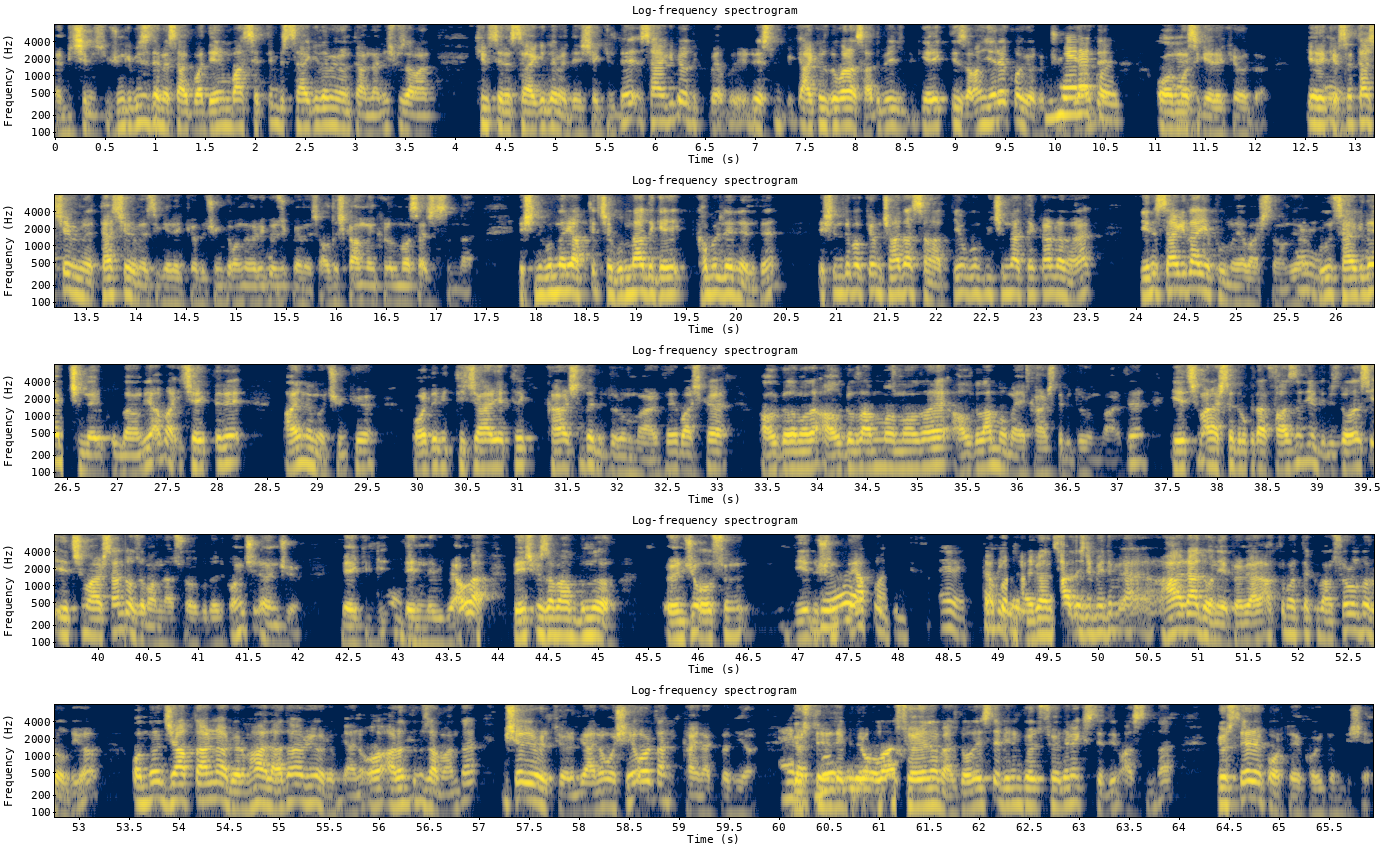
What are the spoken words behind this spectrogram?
Yani biçim, çünkü biz de mesela demin bahsettiğim bir sergileme yöntemlerini hiçbir zaman kimsenin sergilemediği şekilde sergiliyorduk. Resmi herkes duvara asardı ve gerektiği zaman yere koyuyorduk. Çünkü yere koy. olması evet. gerekiyordu. Gerekirse evet. ters çevirme, ters çevirmesi gerekiyordu çünkü onun öyle gözükmemesi, alışkanlığın kırılması açısından. E şimdi bunları yaptıkça bunlar da kabullenildi. E şimdi bakıyorum çağdaş sanat diye bu biçimler tekrarlanarak yeni sergiler yapılmaya başlanılıyor. Evet. Bu sergileme biçimleri kullanılıyor ama içerikleri aynı mı? Çünkü orada bir ticarete karşı da bir durum vardı. Başka algılamalı, algılanmamalı, algılanmamaya karşı da bir durum vardı. İletişim araçları da bu kadar fazla değildi. Biz dolayısıyla iletişim araçlarını da o zamanlar sorguladık. Onun için öncü belki evet. denilebilir. Ama ben hiçbir zaman bunu öncü olsun diye düşünüp de yapmadım. Evet, tabii yapmadım. Yani ben sadece benim hala da onu yapıyorum. Yani aklıma takılan sorular oluyor. Onların cevaplarını arıyorum. Hala da arıyorum. Yani o aradığım zaman da bir şeyler öğretiyorum. Yani o şey oradan kaynaklanıyor. Evet, Gösterilebilir bu... olan söylenemez. Dolayısıyla benim söylemek istediğim aslında göstererek ortaya koyduğum bir şey.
